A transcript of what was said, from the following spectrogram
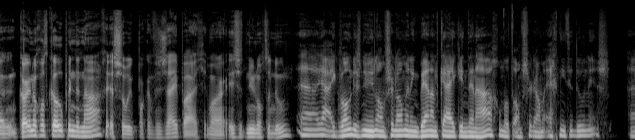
eh, kan je nog wat kopen in Den Haag? Ja, sorry, ik pak even een zijpaadje. Maar is het nu nog te doen? Eh, ja, ik woon dus nu in Amsterdam en ik ben aan het kijken in Den Haag, omdat Amsterdam echt niet te doen is. Eh,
